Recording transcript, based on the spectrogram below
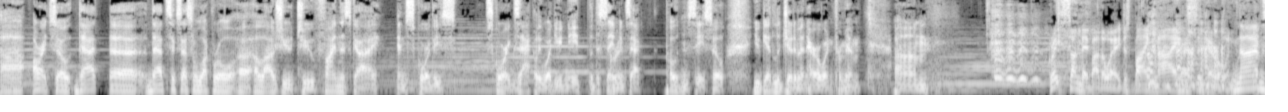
All right, so that uh, that successful luck roll uh, allows you to find this guy and score these score exactly what you need with the same Correct. exact potency. So you get legitimate heroin from him. Um, Great Sunday, by the way. Just buying knives and heroin. knives,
